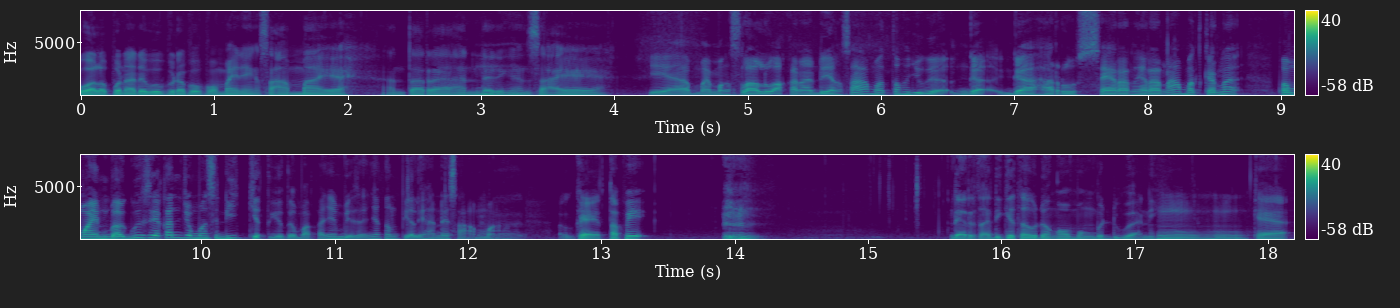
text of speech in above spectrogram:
Walaupun ada beberapa pemain yang sama ya antara Anda dengan saya ya. Ya memang selalu akan ada yang sama toh juga nggak nggak harus heran-heran amat karena pemain bagus ya kan cuma sedikit gitu makanya biasanya kan pilihannya sama. Oke, tapi dari tadi kita udah ngomong berdua nih. Hmm, hmm. Kayak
